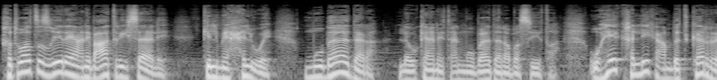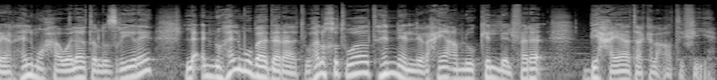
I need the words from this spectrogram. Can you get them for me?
خطوات صغيرة يعني بعت رسالة كلمة حلوة مبادرة لو كانت هالمبادرة بسيطة. وهيك خليك عم بتكرر هالمحاولات الصغيرة لأنه هالمبادرات وهالخطوات هن اللي رح يعملوا كل الفرق بحياتك العاطفية.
